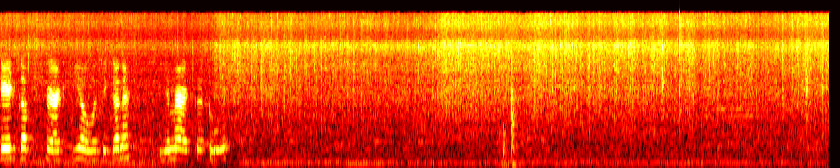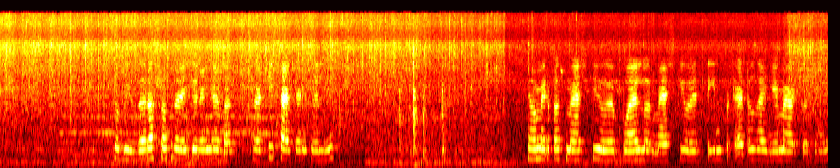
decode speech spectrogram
डेढ़ कप ऐड किया हुआ चिकन है, ये मैं ऐड कर दूँगी। तो भी ज़रा सा फ्राई करेंगे बस थर्टी सेकेंड के लिए। यहाँ मेरे पास मैश किए हुए बॉयल और मैश किए हुए तीन पोटैटोज हैं, ये मैं ऐड कर दूँगी।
